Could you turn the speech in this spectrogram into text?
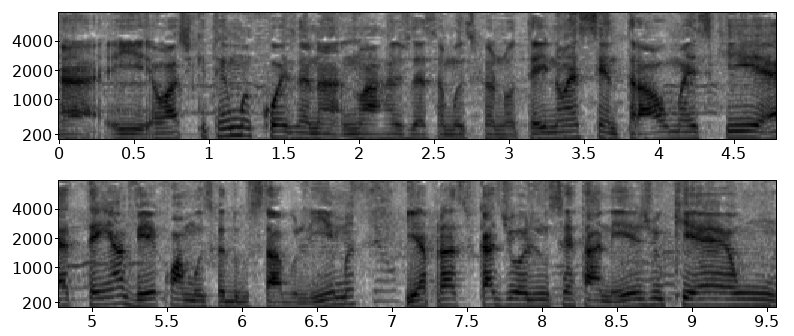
é, e eu acho que tem uma coisa na- no arranjo dessa música que eu notei, não é central, mas que é, tem a ver com a música do Gustavo Lima e é pra ficar de olho no sertanejo, que é um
